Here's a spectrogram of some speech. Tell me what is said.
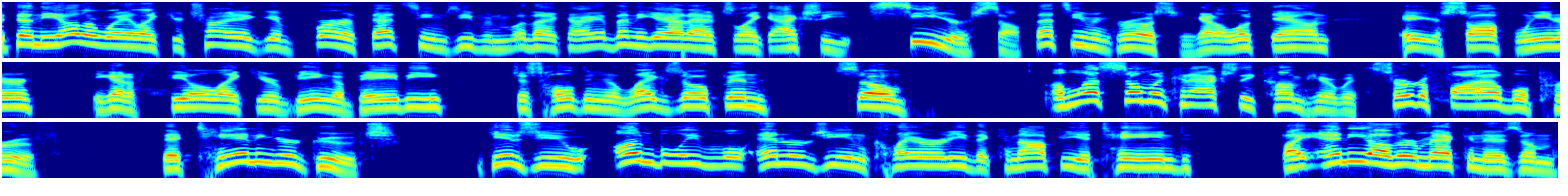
but then the other way, like you're trying to give birth, that seems even like I, then you gotta to like actually see yourself. That's even grosser. You gotta look down at your soft wiener. You gotta feel like you're being a baby, just holding your legs open. So unless someone can actually come here with certifiable proof that tanning your gooch gives you unbelievable energy and clarity that cannot be attained by any other mechanism,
